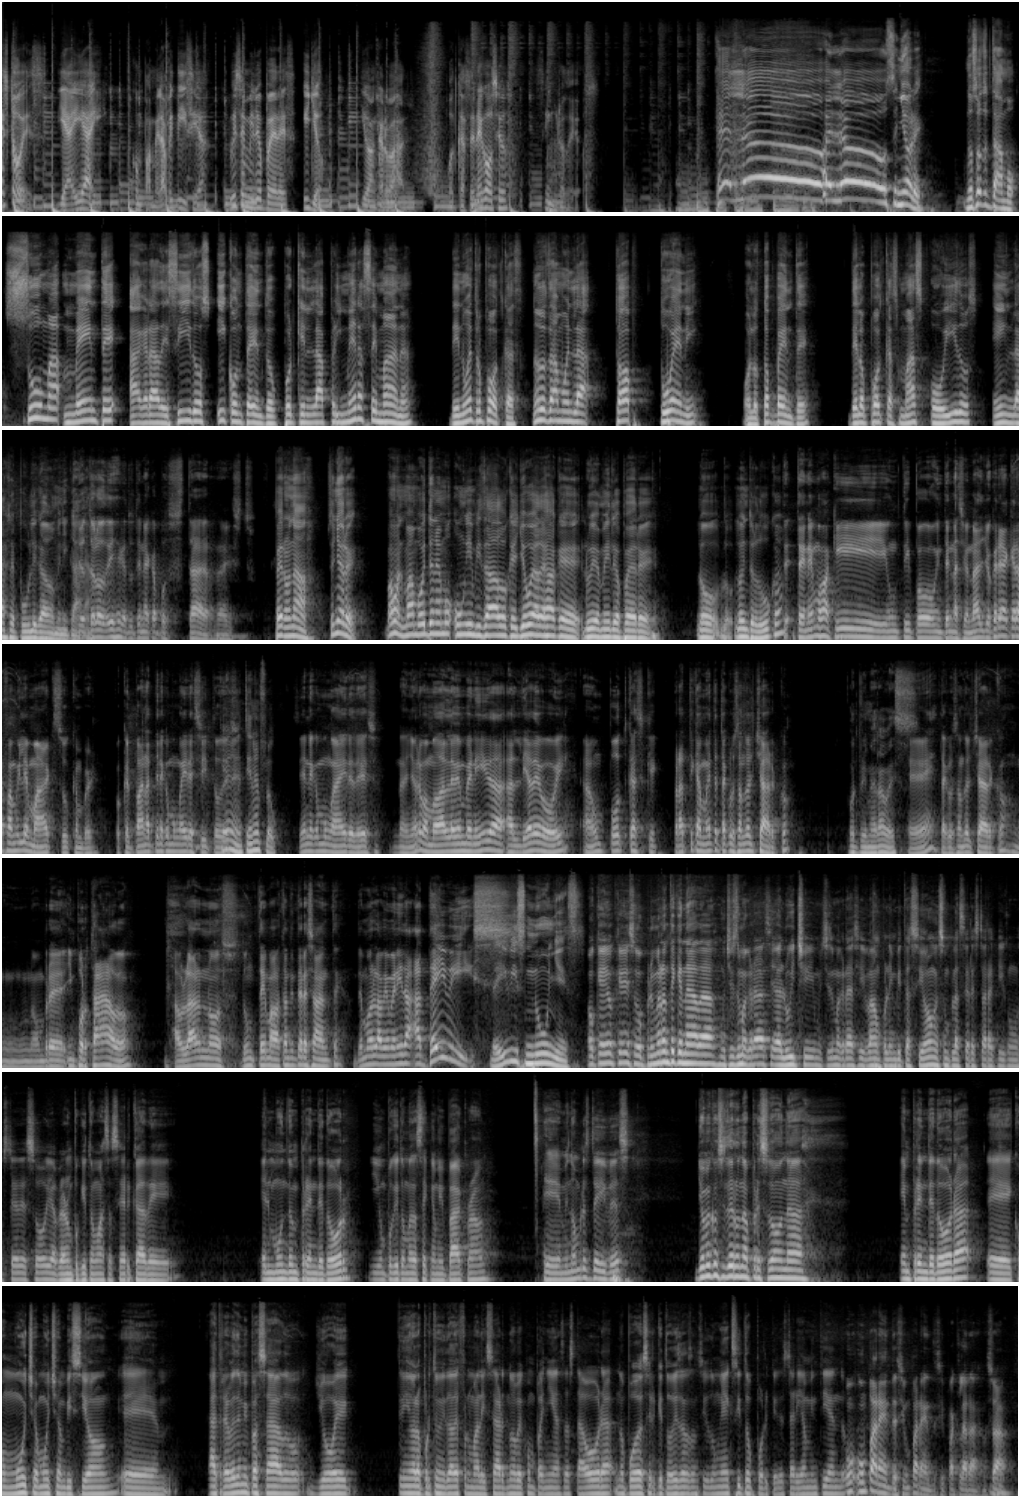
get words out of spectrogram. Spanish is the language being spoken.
Esto es Y ahí ahí, con Pamela Piticia, Luis Emilio Pérez y yo, Iván Carvajal. Podcast de negocios sin rodeos. Hello, hello, señores. Nosotros estamos sumamente agradecidos y contentos porque en la primera semana de nuestro podcast, nosotros estamos en la top 20 o los top 20 de los podcasts más oídos en la República Dominicana. Yo te lo dije que tú tenías que apostar a esto. Pero nada, señores, vamos al mambo. Hoy tenemos un invitado que yo voy a dejar que Luis Emilio Pérez lo, lo, lo introduzca. Te- tenemos aquí un tipo internacional. Yo creía que era familia Mark Zuckerberg. Porque el pana tiene como un airecito de Tiene, eso. tiene el flow. Tiene como un aire de eso. Señores, vamos a darle bienvenida al día de hoy a un podcast que prácticamente está cruzando el charco. Por primera vez. ¿eh? Está cruzando el charco. Un hombre importado. A hablarnos de un tema bastante interesante. Demos la bienvenida a Davis. Davis Núñez. Ok, ok, so, primero antes que nada, muchísimas gracias Luigi, muchísimas gracias Iván por la invitación. Es un placer estar aquí con ustedes hoy, hablar un poquito más acerca de el mundo emprendedor y un poquito más acerca de mi background. Eh, mi nombre es Davis. Yo me considero una persona emprendedora eh, con mucha, mucha ambición. Eh, a través de mi pasado, yo he tenido la oportunidad de formalizar nueve compañías hasta ahora. No puedo decir que todas esas han sido un éxito porque te estaría mintiendo. Un, un paréntesis, un paréntesis para aclarar. O sea,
